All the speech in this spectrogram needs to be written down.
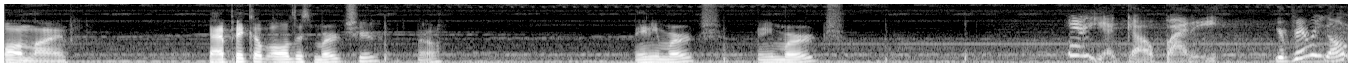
online. Can I pick up all this merch here? No. Any merch? Any merch? Here you go, buddy. Your very own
